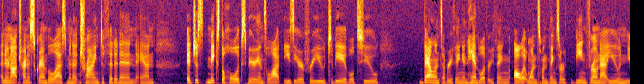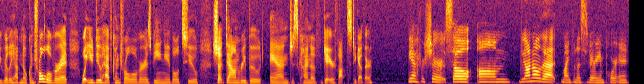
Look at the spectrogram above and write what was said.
and you're not trying to scramble last minute trying to fit it in and it just makes the whole experience a lot easier for you to be able to balance everything and handle everything all at once when things are being thrown at you and you really have no control over it. What you do have control over is being able to shut down, reboot, and just kind of get your thoughts together. Yeah, for sure. So, um, we all know that mindfulness is very important.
